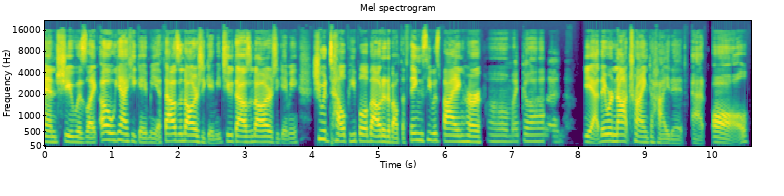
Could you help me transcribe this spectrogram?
And she was like, Oh, yeah, he gave me a $1,000. He gave me $2,000. He gave me, she would tell people about it, about the things he was buying her. Oh my God. Yeah, they were not trying to hide it at all.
